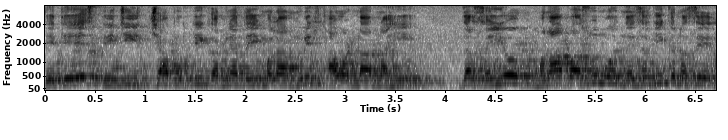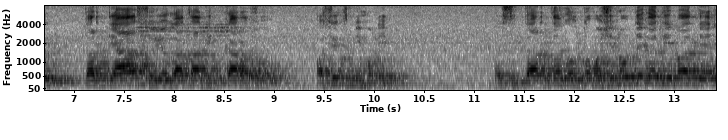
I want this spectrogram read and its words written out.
तेथे स्त्रीची इच्छापूर्ती करण्यातही मला मुळीच आवडणार नाही. जर संयोग मनापासून व नैसर्गिक नसेल तर त्या संयोगाचा धिक्कार असो असेच मी म्हणेन. सिद्धार्थ गौतम असे नव्हते का ते बा ते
